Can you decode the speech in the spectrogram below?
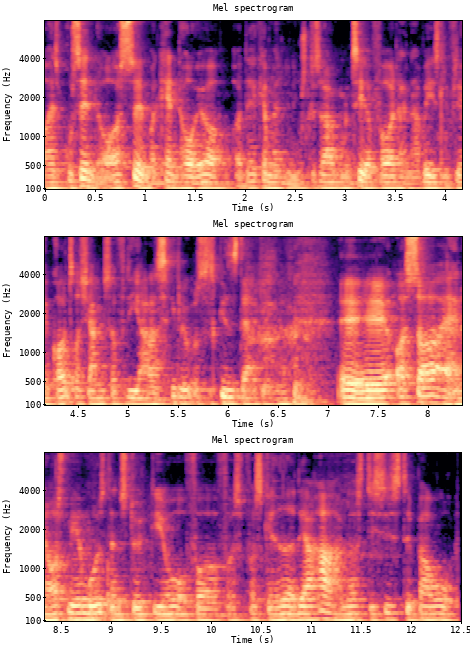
og hans procent er også markant højere, og der kan man måske så argumentere for, at han har væsentligt flere kontrachancer, fordi Anders ikke løber så skide stærkt længere. øh, og så er han også mere modstandsdygtig over for, for, for skader. Der har han også de sidste par år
